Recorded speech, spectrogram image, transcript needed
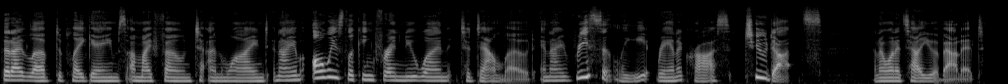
that I love to play games on my phone to unwind, and I am always looking for a new one to download. And I recently ran across Two Dots, and I want to tell you about it.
